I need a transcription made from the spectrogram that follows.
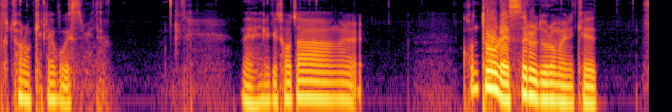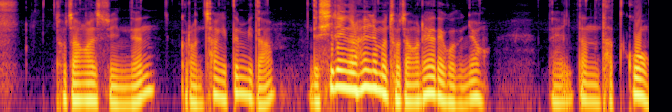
붙여넣기를 해보겠습니다. 네, 이렇게 저장을 컨트롤 S를 누르면 이렇게 저장할 수 있는 그런 창이 뜹니다. 근데 실행을 하려면 저장을 해야 되거든요. 네, 일단 닫고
